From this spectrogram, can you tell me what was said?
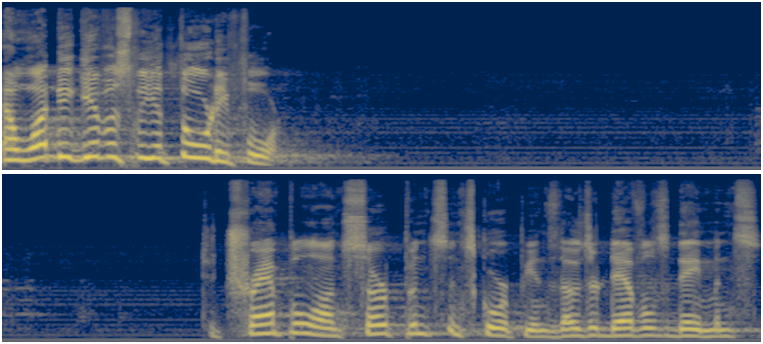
And what did He give us the authority for? To trample on serpents and scorpions, those are devils, demons,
